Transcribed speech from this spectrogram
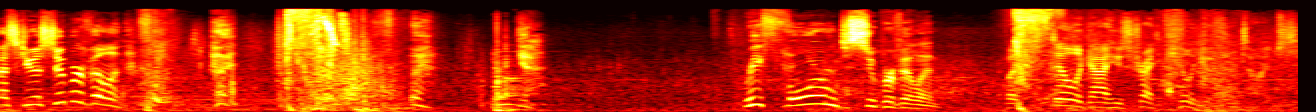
Rescue a supervillain. Yeah. Reformed supervillain. But still a guy who's tried to kill you a few times.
